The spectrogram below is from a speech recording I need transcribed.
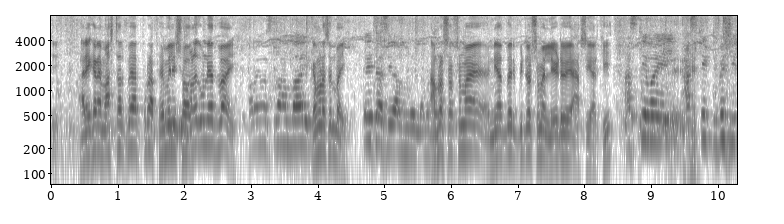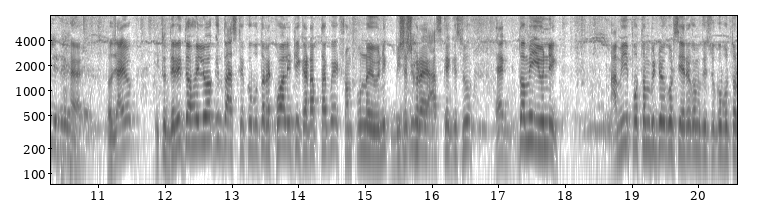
জি। আর এখানে মাস্টার পেয়ার পুরো ফ্যামিলি সহ ওয়ালাইকুম নিয়াদ ভাই। আসসালাম ভাই। কেমন আছেন ভাই? এই তো আছি আলহামদুলিল্লাহ আমরা সবসময় নিয়াদ ভাইয়ের ভিডিওর সময় লেট হয়ে আসি আর কি। আজকে ভাই আজকে একটু বেশি লেট হয়ে হ্যাঁ। তো যাই হোক একটু দেরিতে হইলেও কিন্তু আজকে কবুতরের কোয়ালিটি কাট আপ থাকবে সম্পূর্ণ ইউনিক বিশেষ করে আজকে কিছু একদমই ইউনিক আমি প্রথম ভিডিও করছি এরকম কিছু কবুতর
